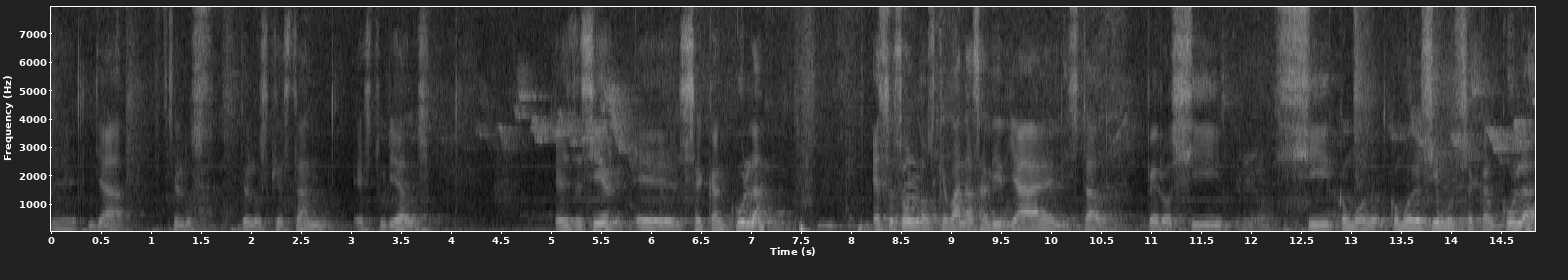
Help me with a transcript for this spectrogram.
de, ya de los, de los que están estudiados. Es decir, eh, se calcula, esos son los que van a salir ya el listado, pero si, si como, como decimos, se calcula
